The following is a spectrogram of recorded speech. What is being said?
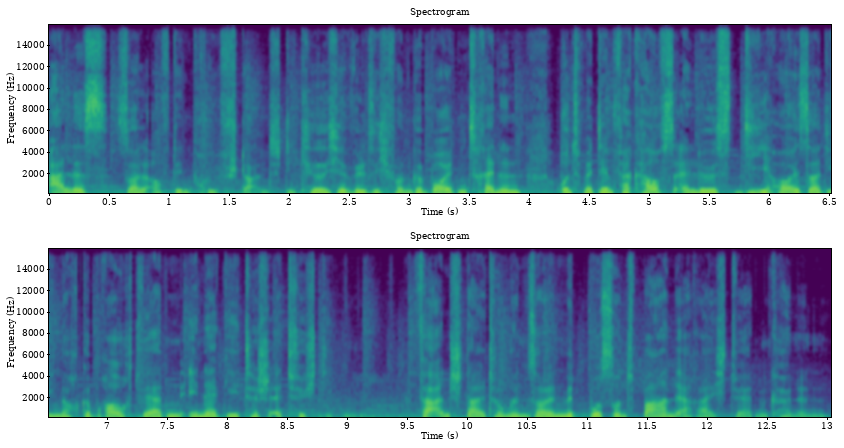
Alles soll auf den Prüfstand. Die Kirche will sich von Gebäuden trennen und mit dem Verkaufserlös die Häuser, die noch gebraucht werden, energetisch ertüchtigen. Veranstaltungen sollen mit Bus und Bahn erreicht werden können.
